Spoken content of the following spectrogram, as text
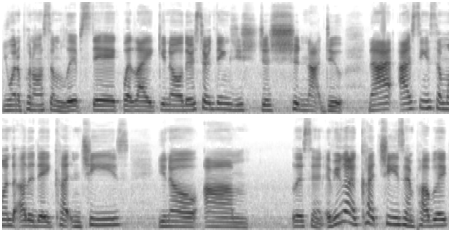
you want to put on some lipstick, but like you know, there's certain things you sh- just should not do. Now, I, I seen someone the other day cutting cheese. You know, um, listen, if you're gonna cut cheese in public,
